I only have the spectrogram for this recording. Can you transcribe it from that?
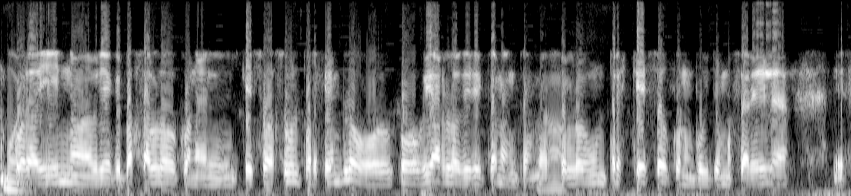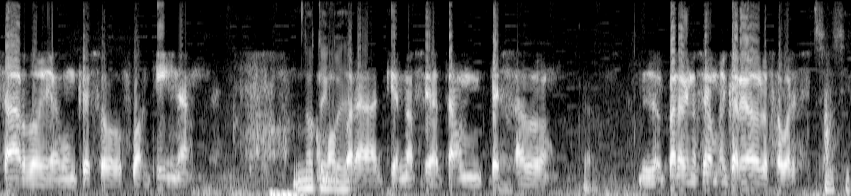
Muy Por ahí no habría que pasarlo con el queso azul, por ejemplo, o, obviarlo directamente. No. Hacerlo un tres queso con un poquito de mozzarella, sardo y algún queso fontina, No tengo. como para que no sea tan pesado, Claro. para que no sea muy cargado los sabores. Sí, sí.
